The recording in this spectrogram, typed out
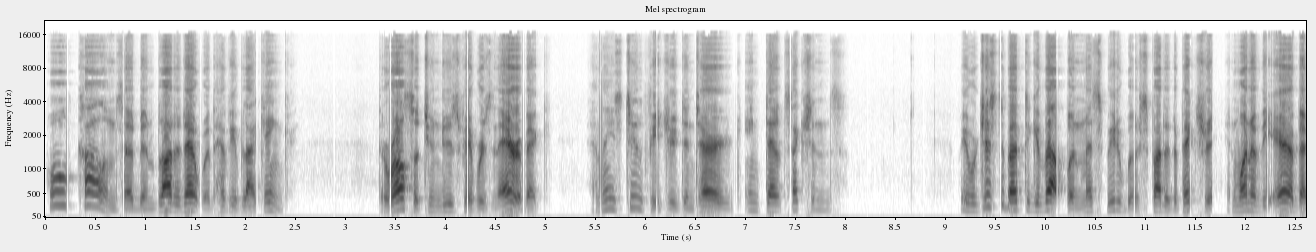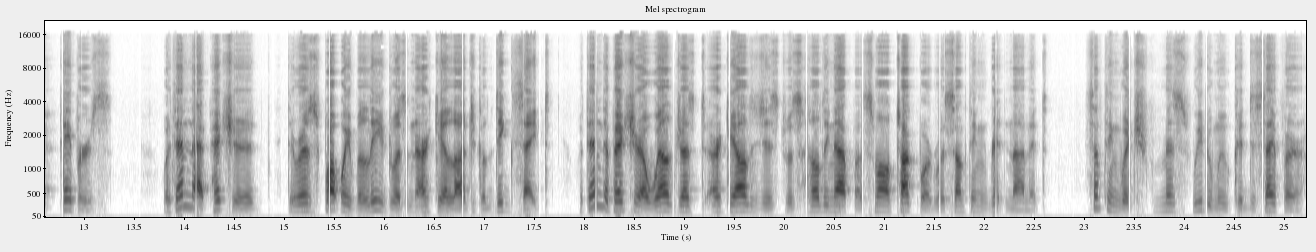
Whole columns had been blotted out with heavy black ink. There were also two newspapers in Arabic, and these too featured entire inked-out sections. We were just about to give up when Miss Weedamoo spotted a picture in one of the Arabic papers. Within that picture, there was what we believed was an archaeological dig site. Within the picture, a well-dressed archaeologist was holding up a small chalkboard with something written on it, something which Miss Weedamoo could decipher.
